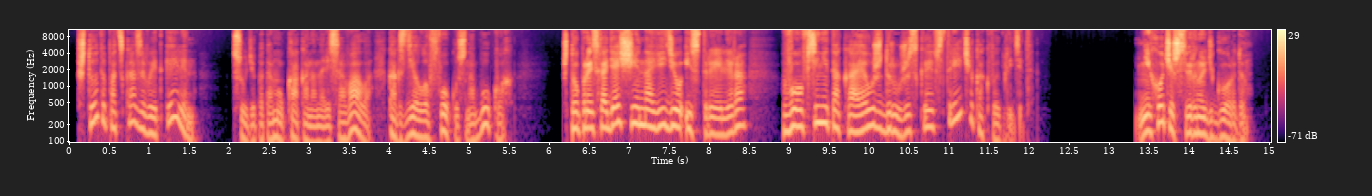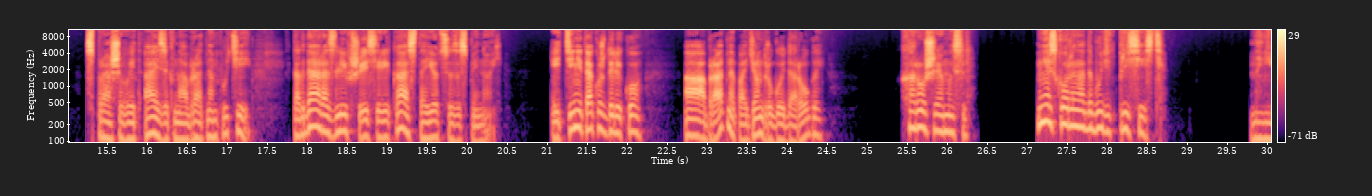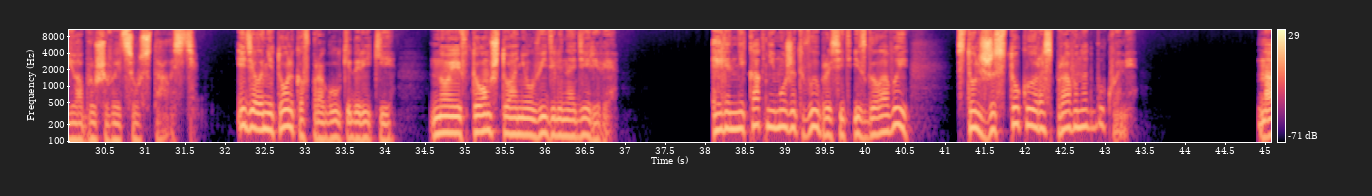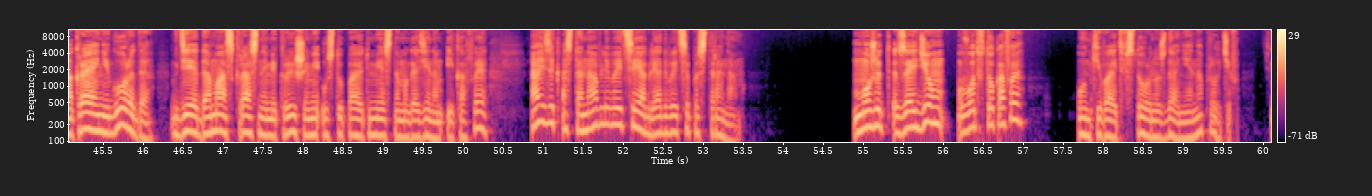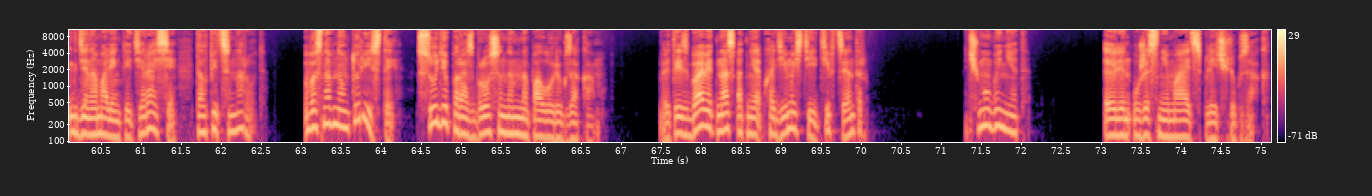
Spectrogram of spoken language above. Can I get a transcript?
что-то подсказывает Эллен, судя по тому, как она нарисовала, как сделала фокус на буквах, что происходящее на видео из трейлера вовсе не такая уж дружеская встреча, как выглядит. «Не хочешь свернуть к городу?» — спрашивает Айзек на обратном пути, когда разлившаяся река остается за спиной. «Идти не так уж далеко, а обратно пойдем другой дорогой». «Хорошая мысль. Мне скоро надо будет присесть». На нее обрушивается усталость. И дело не только в прогулке до реки, но и в том, что они увидели на дереве. Эллен никак не может выбросить из головы столь жестокую расправу над буквами. На окраине города, где дома с красными крышами уступают место магазинам и кафе, Айзек останавливается и оглядывается по сторонам. «Может, зайдем вот в то кафе?» Он кивает в сторону здания напротив, где на маленькой террасе толпится народ. В основном туристы, судя по разбросанным на полу рюкзакам. Это избавит нас от необходимости идти в центр. Почему бы нет? Эллен уже снимает с плеч рюкзак.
